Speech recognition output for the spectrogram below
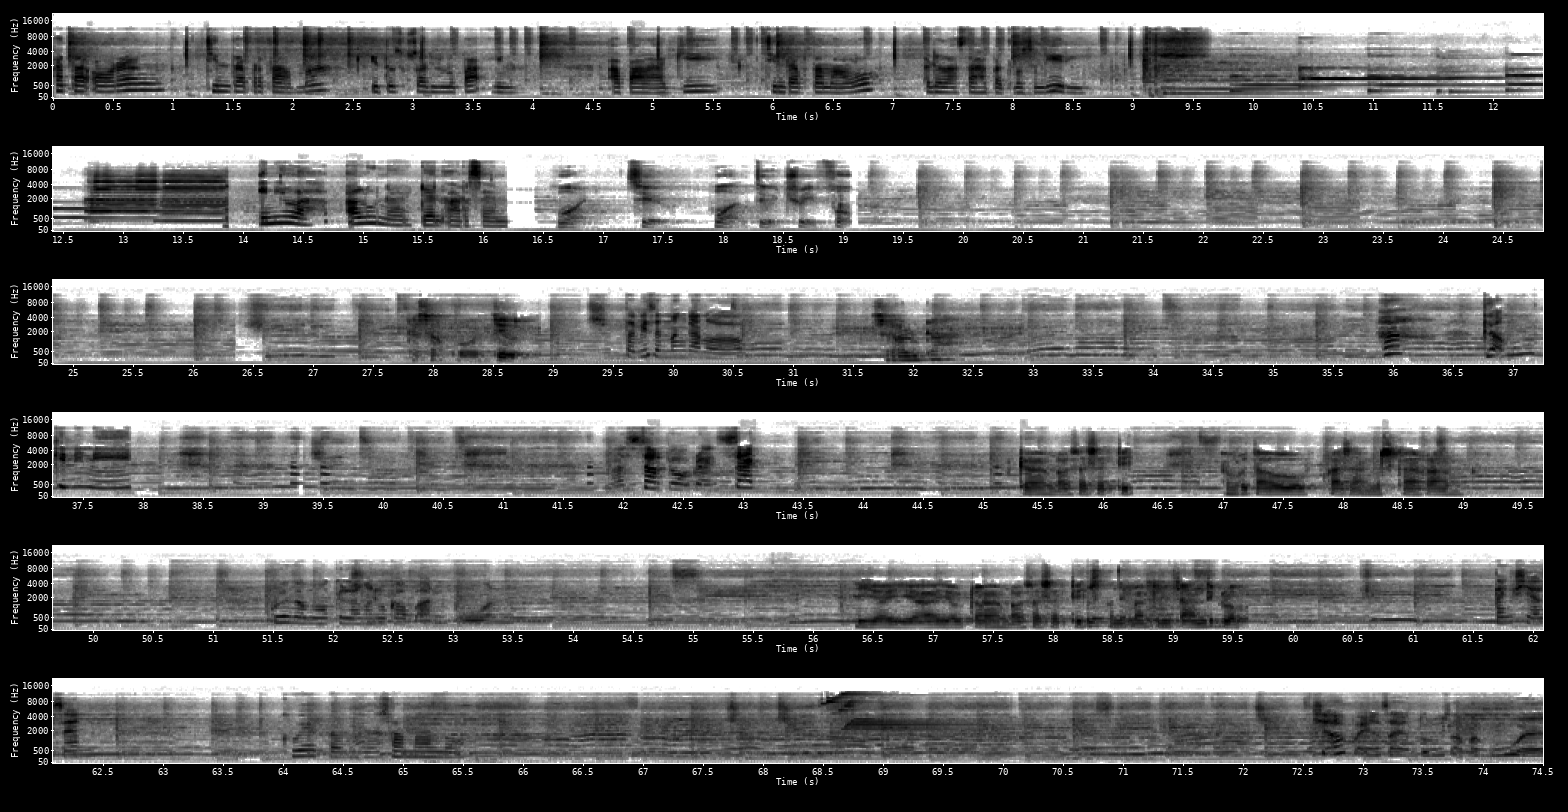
Kata orang, cinta pertama itu susah dilupain. Apalagi cinta pertama lo adalah sahabat lo sendiri. Inilah Aluna dan Arsen. One, two, one, two, three, four. Dasar bocil, Tapi seneng kan lo? selalu dah. Hah? Gak mungkin ini. Dasar cowok brengsek. Udah nggak usah sedih. Aku tahu perasaanmu sekarang. Gue gak mau kehilangan lo kapan pun. Iya iya ya udah nggak usah sedih. Terus nanti makin cantik loh. Thanks ya, Sen. Gue bangga sama lo. Siapa yang sayang tulus sama gue?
